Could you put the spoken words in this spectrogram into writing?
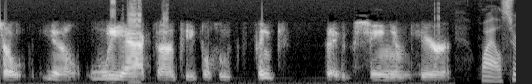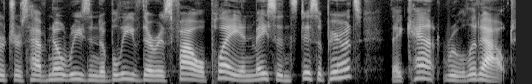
so, you know, we act on people who think they've seen him here. While searchers have no reason to believe there is foul play in Macin's disappearance, they can't rule it out.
